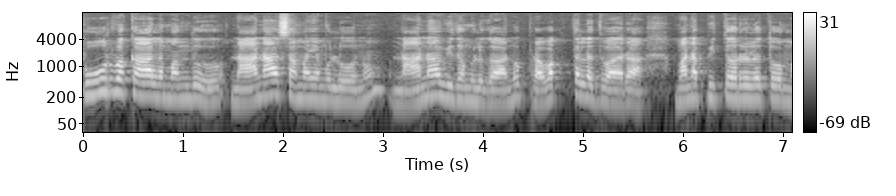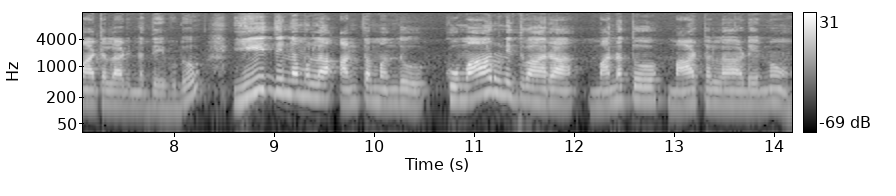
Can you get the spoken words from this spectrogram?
పూర్వకాలమందు నానా సమయములోను నానా విధములుగాను ప్రవక్తల ద్వారా మన పితరులతో మాట్లాడిన దేవుడు ఈ దినముల అంతమందు కుమారుని ద్వారా మనతో మాట్లాడెను.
